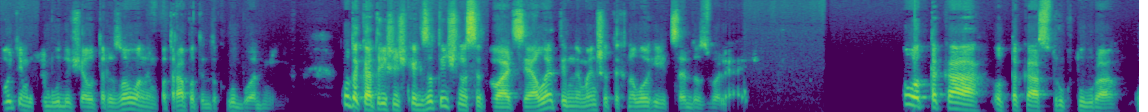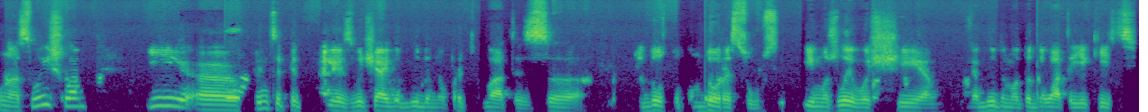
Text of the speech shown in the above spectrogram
потім, вже будучи авторизованим, потрапити до клубу адмінів. Ну, така трішечки екзотична ситуація, але тим не менше технології це дозволяють. Ну, от така от така структура у нас вийшла, і, е, в принципі, далі, звичайно, будемо працювати з доступом до ресурсів, і, можливо, ще будемо додавати якісь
